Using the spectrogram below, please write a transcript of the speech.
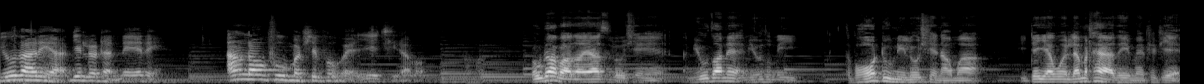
မျိုးသားတွေကအပြစ်လွတ်တာနည်းတယ်အန်လောဖူမဖြစ်ဖို့ပဲအရေးကြီးတာပေါ့ဗုဒ္ဓဘာသာရဆိုလို့ရှိရင်အမျိုးသားနဲ့အမျိုးသမီးသဘောတူနေလို့ရှရင်တော့မှဒီတရားဝင်လက်မထပ်ရသေးမှဖြစ်ဖြစ်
